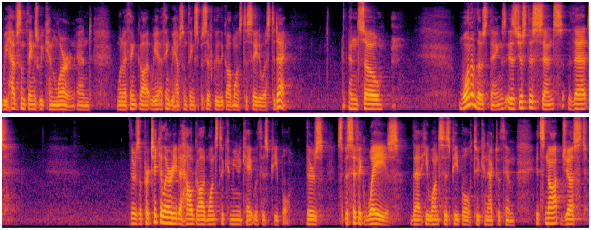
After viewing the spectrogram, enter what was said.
we have some things we can learn. And what I think God, we, I think we have some things specifically that God wants to say to us today. And so, one of those things is just this sense that there's a particularity to how God wants to communicate with his people. There's specific ways that he wants his people to connect with him. It's not just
